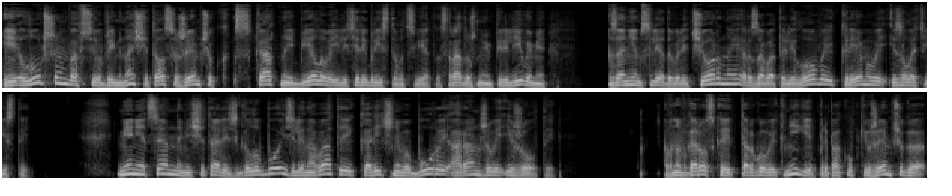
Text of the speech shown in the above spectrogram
И лучшим во все времена считался жемчуг скатный белого или серебристого цвета с радужными переливами. За ним следовали черный, розовато-лиловый, кремовый и золотистый. Менее ценными считались голубой, зеленоватый, коричнево-бурый, оранжевый и желтый. В новгородской торговой книге при покупке жемчуга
